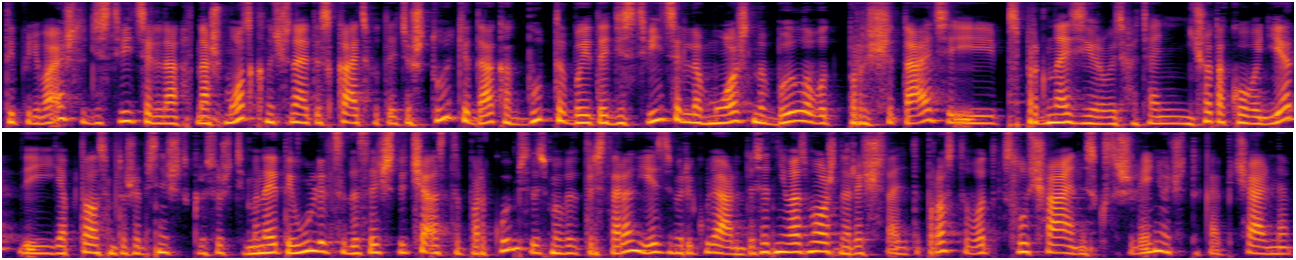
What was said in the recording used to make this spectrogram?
ты понимаешь, что действительно наш мозг начинает искать вот эти штуки, да, как будто бы это действительно можно было вот просчитать и спрогнозировать, хотя ничего такого нет. И я пыталась им тоже объяснить, что, слушайте, мы на этой улице достаточно часто паркуемся, то есть мы в этот ресторан ездим регулярно. То есть это невозможно рассчитать, это просто вот случайность, к сожалению, очень такая печальная.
